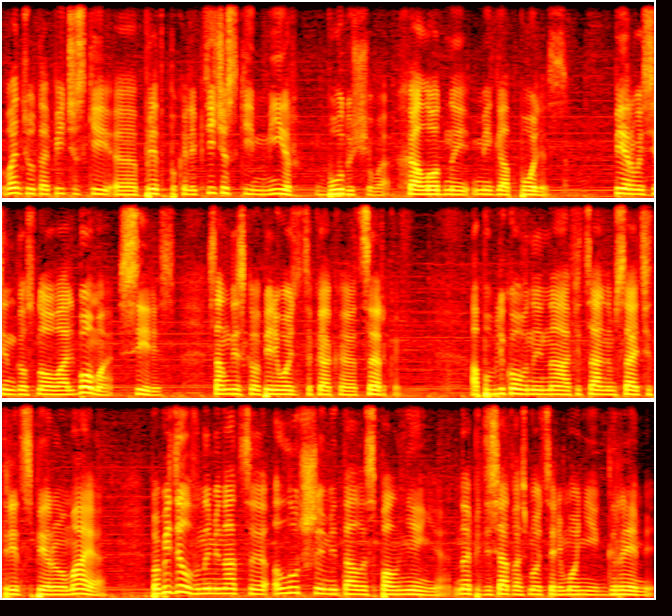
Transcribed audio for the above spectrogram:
в антиутопический э, предпокалиптический мир будущего, холодный мегаполис. Первый сингл с нового альбома «Сирис» с английского переводится как э, «Церковь», опубликованный на официальном сайте 31 мая, победил в номинации «Лучшее металл исполнение» на 58-й церемонии Грэмми.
